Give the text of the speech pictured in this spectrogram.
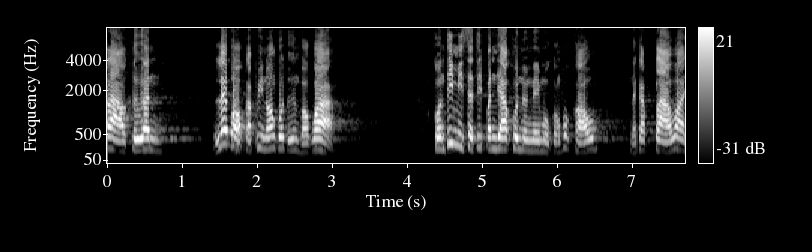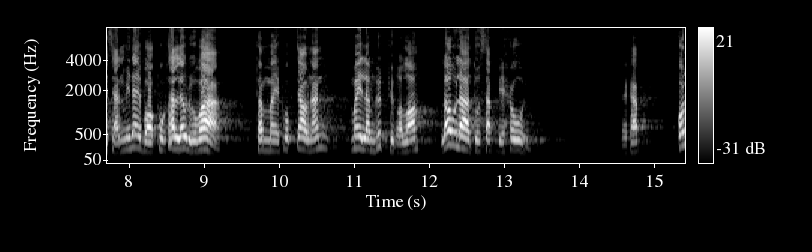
กล่าวเตือนและบอกกับพี่น้องคนอื่นบอกว่า คนที่มีสติปัญญาคนหนึ่งในหมู่ของพวกเขา นะครับกล่าวว่าฉันไม่ได้บอกพวกท่านแล้วหรือว่าทำไมพวกเจ้านั้นไม่ลำลึกถึงอัลลอฮ์เล่าลาตุซับบิฮูนนะครับคน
